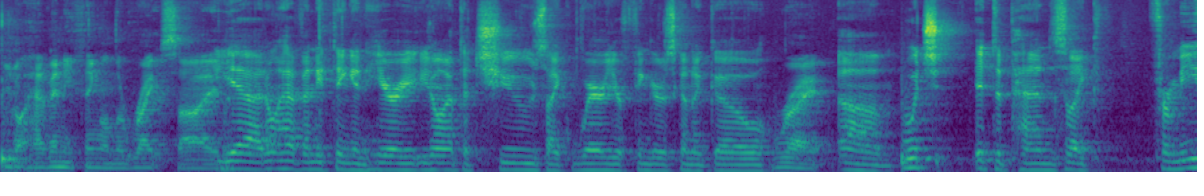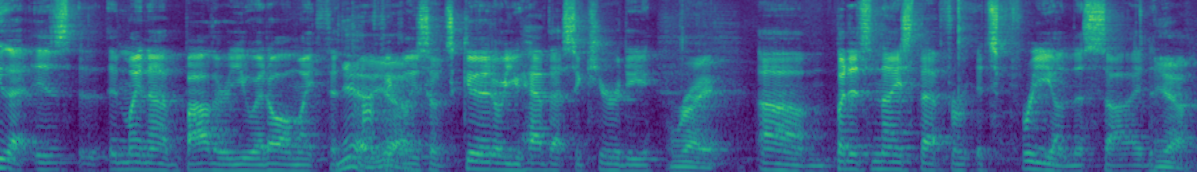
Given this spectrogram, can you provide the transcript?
You don't have anything on the right side. yeah, I don't have anything in here. You don't have to choose like where your finger's gonna go. Right. Um, which it depends. Like for me, that is it might not bother you at all. It might fit Yeah, perfectly, yeah. so it's good, or you have that security. Right. Um, but it's nice that for it's free on this side. Yeah.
